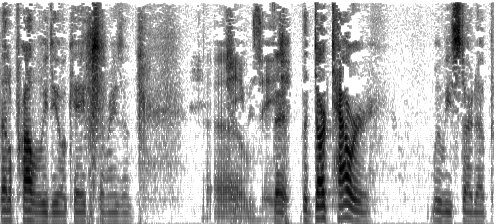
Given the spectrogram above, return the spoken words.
that'll probably do okay for some reason. Um, the, the Dark Tower movie startup.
